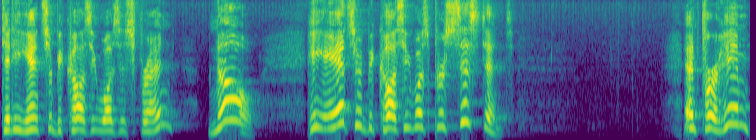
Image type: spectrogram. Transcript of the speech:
Did he answer because he was his friend? No. He answered because he was persistent. And for him,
